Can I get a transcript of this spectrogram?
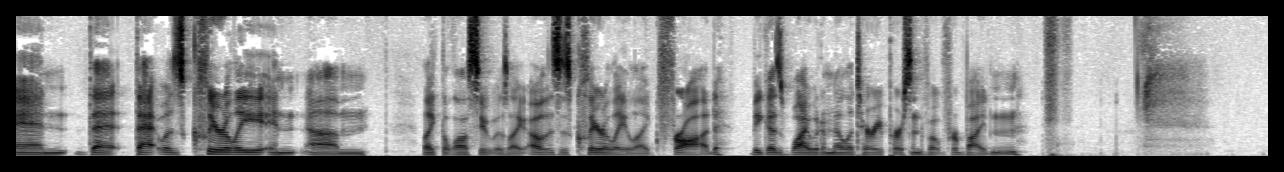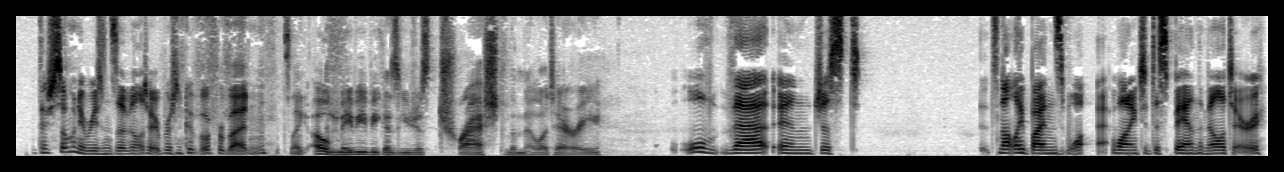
And that that was clearly in um like the lawsuit was like, "Oh, this is clearly like fraud because why would a military person vote for Biden?" There's so many reasons that a military person could vote for Biden. It's like, "Oh, maybe because you just trashed the military." Well, that and just it's not like Biden's wa- wanting to disband the military.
